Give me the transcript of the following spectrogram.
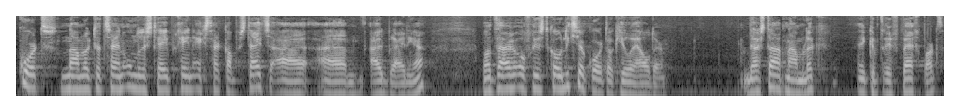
kort. Namelijk dat zijn onder de streep geen extra capaciteitsuitbreidingen. Want daarover is het coalitieakkoord ook heel helder. Daar staat namelijk, ik heb het er even bijgepakt...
